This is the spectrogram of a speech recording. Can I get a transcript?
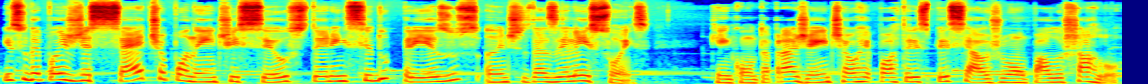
Isso depois de sete oponentes seus terem sido presos antes das eleições. Quem conta pra gente é o repórter especial João Paulo Charlot.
